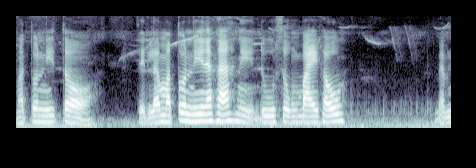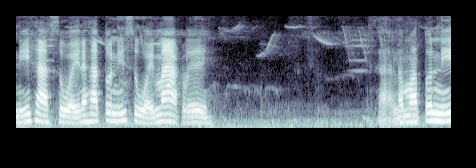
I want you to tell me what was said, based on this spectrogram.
มาต้นนี้ต่อ เสร็จแล้วมาต้นนี้นะคะ นี่ดูทรงใบเขาแบบนี้ค่ะ สวยนะคะ ต้นนี้สวยมากเลยค่ะเรามาต้นนี้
